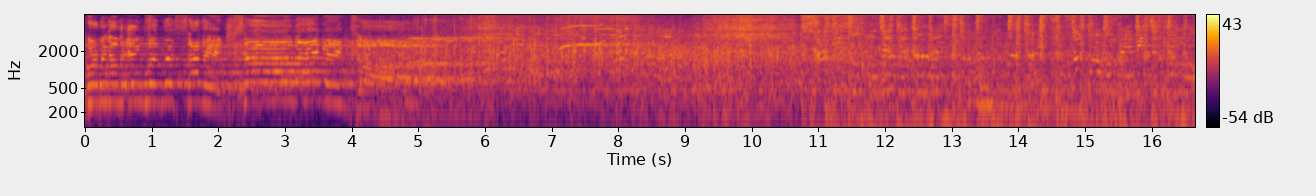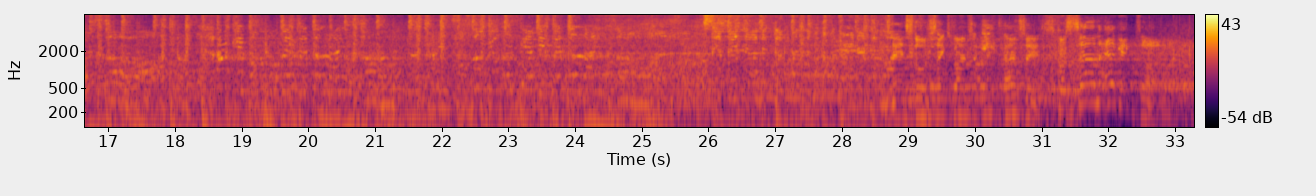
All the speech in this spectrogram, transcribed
pounds, eight ounces for Sam Eggington.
